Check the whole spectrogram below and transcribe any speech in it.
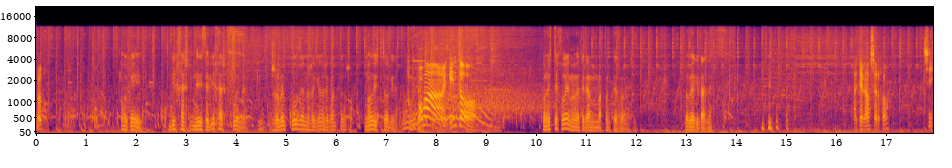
Oh, Ok. Viejas, me dice vieja escuela. Resolver puzzles, no sé qué, no sé cuántos. Modo historia. Oh, mira. ¡Toma! ¡Quinto! Con este juego ya me voy a tirar bastantes horas. sí. Lo voy a quitar ya. ¿Has llegado, Sergio? Sí.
